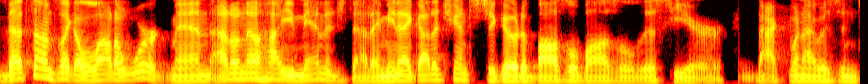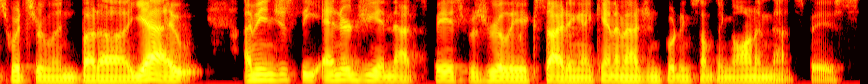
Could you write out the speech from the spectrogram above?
That sounds like a lot of work, man. I don't know how you manage that. I mean, I got a chance to go to Basel, Basel this year, back when I was in Switzerland. But uh, yeah, it, I mean, just the energy in that space was really exciting. I can't imagine putting something on in that space.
